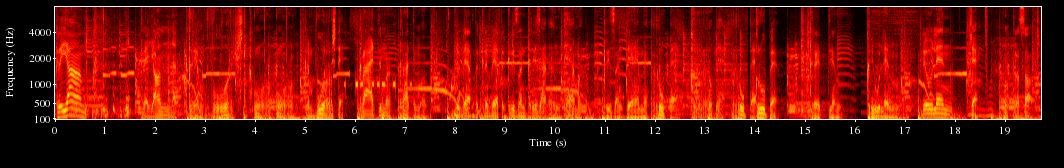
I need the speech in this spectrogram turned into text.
Creian Creion Cremvurș Cremvurște. Cratimă Cratimă Crevetă, crevetă, crizan, criza în temă. Crizanteme Rupe, rupe, rupe. Crupe. Cretin. Criulen. Criulen Ce? Crăsoci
